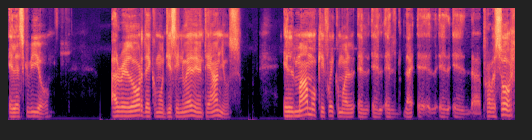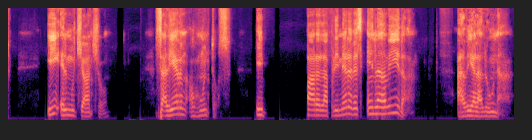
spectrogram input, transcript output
él escribió, alrededor de como 19, 20 años, el mamo que fue como el, profesor y el muchacho salieron juntos. Y para la primera vez en la vida había la luna,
